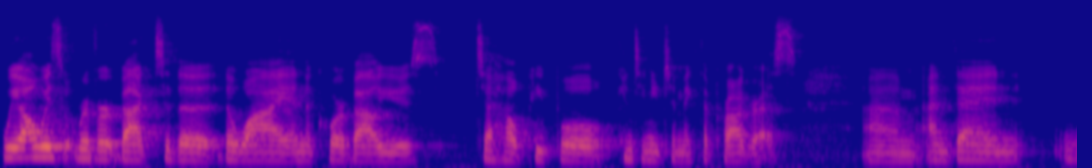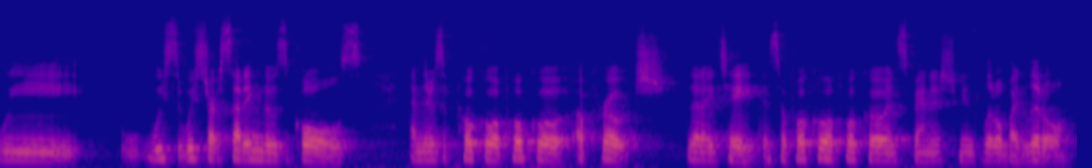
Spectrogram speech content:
We always revert back to the the why and the core values to help people continue to make the progress. Um, and then we, we, we start setting those goals. And there's a poco a poco approach that I take. And so poco a poco in Spanish means little by little.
